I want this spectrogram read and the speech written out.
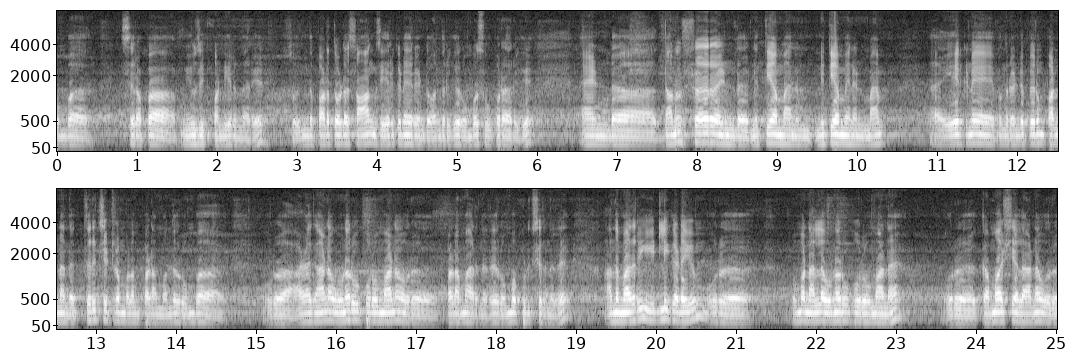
ரொம்ப சிறப்பாக மியூசிக் பண்ணியிருந்தார். ஸோ இந்த படத்தோட சாங்ஸ் ஏற்கனவே ரெண்டு வந்திருக்கு. ரொம்ப சூப்பராக இருக்குது and uh, Dhanush sir and Nithya Menen Nithya Menen ma'am ஏற்கனவே இவங்க ரெண்டு பேரும் பண்ண அந்த திருச்சிற்றம்பலம் படம் வந்து ரொம்ப ஒரு அழகான உணர்வுபூர்வமான ஒரு படமாக இருந்தது. ரொம்ப பிடிச்சிருந்தது. அந்த மாதிரி இட்லி கடையும் ஒரு ரொம்ப நல்ல உணர்வுபூர்வமான ஒரு கமர்ஷியலான ஒரு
